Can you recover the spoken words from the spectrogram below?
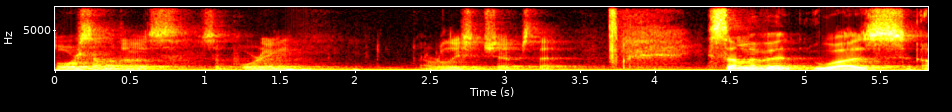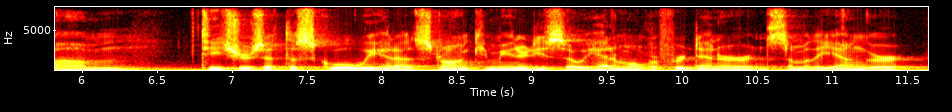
what were some of those supporting relationships that? Some of it was um, teachers at the school. We had a strong community, so we had them over for dinner, and some of the younger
